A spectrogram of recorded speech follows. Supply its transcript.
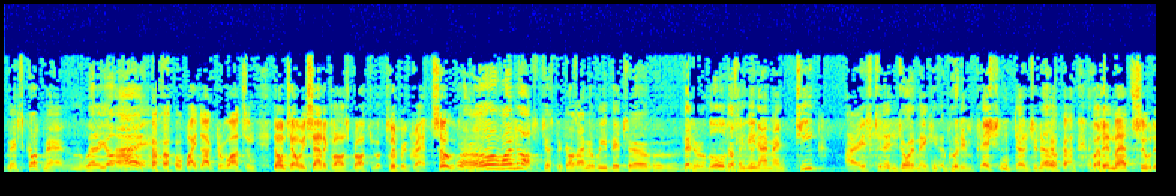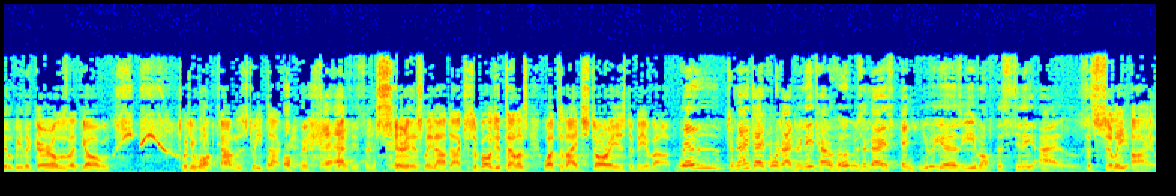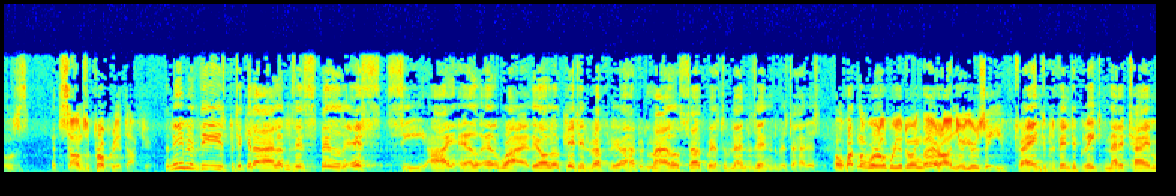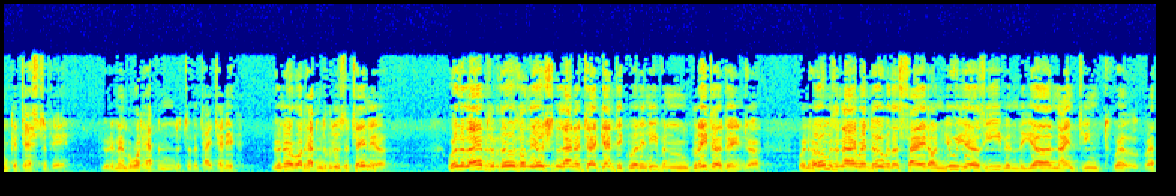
Great Scott, man, where are your eyes? Why, Dr. Watson, don't tell me Santa Claus brought you a Clippercraft suit. well, why not? Just because I'm a wee bit uh, venerable doesn't mean I'm antique. I still enjoy making a good impression, don't you know? well, in that suit, it'll be the girls that go when you walk down the street, oh, Doctor. Oh, Mr. But seriously now, Doctor, suppose you tell us what tonight's story is to be about. Well, tonight I thought I'd relate how Holmes and I spent New Year's Eve off the Scilly Isles. The Scilly Isles? That sounds appropriate, Doctor. The name of these particular islands is spelled S-C-I-L-L-Y. They are located roughly a hundred miles southwest of Land's End, Mr. Harris. Oh, what in the world were you doing there on New Year's Eve? Trying to prevent a great maritime catastrophe. You remember what happened to the Titanic? You know what happened to the Lusitania? Well, the lives of those on the ocean liner Gigantic were in even greater danger when Holmes and I went over the side on New Year's Eve in the year 1912. Uh,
